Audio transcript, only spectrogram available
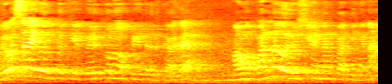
விவசாய உற்பத்தியை பெருக்கணும் அப்படின்றதுக்காக அவங்க பண்ண ஒரு விஷயம் என்னன்னு பாத்தீங்கன்னா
